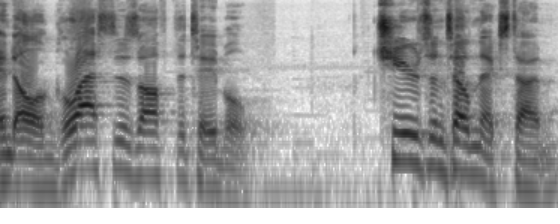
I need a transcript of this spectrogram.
and all glasses off the table. Cheers until next time.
